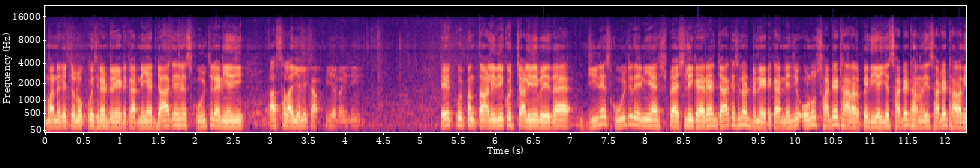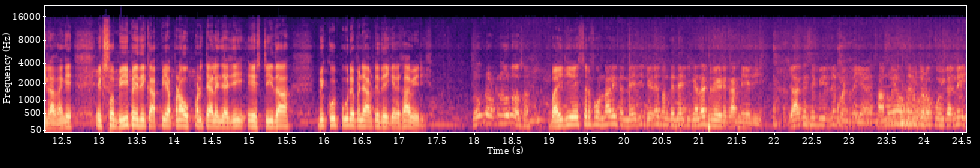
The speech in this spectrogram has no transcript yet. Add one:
ਮੰਨ ਕੇ ਚਲੋ ਕਿਸੇ ਨੇ ਡੋਨੇਟ ਕਰਨੀ ਹੈ ਜਾਂ ਕਿਸੇ ਨੇ ਸਕੂਲ ਚ ਲੈਣੀ ਹੈ ਜੀ ਆ ਸਲਾਈ ਵਾਲੀ ਕਾਪੀ ਹੈ ਬਾਈ ਜੀ। ਇਹ ਕੋਈ 45 ਦੀ ਕੋਈ 40 ਦੀ ਵੇਚਦਾ ਹੈ। ਜਿਹਨੇ ਸਕੂਲ ਚ ਦੇਣੀ ਹੈ ਸਪੈਸ਼ਲੀ ਕਹਿ ਰਹੇ ਹਾਂ ਜਾਂ ਕਿਸੇ ਨੇ ਡੋਨੇਟ ਕਰਨੀ ਹੈ ਜੀ ਉਹਨੂੰ 18.5 ਰੁਪਏ ਦੀ ਆਈ ਹੈ 18.5 ਦੀ 18.5 ਦੀ ਲਾ ਦਾਂਗੇ। 120 ਰੁਪਏ ਦੀ ਕਾਪੀ ਆਪਣਾ ਓਪਨ ਚੈਲੰਜ ਹੈ ਜੀ ਇਸ ਚੀਜ਼ ਦਾ ਵੀ ਕੋਈ ਪੂਰੇ ਪੰਜਾਬ ਚ ਦੇ ਕੇ ਦਿਖਾਵੇ ਜੀ। ਨੋ ਪ੍ਰੋਫਿਟ ਨੋ ਲਾਸ ਆ। ਬਾਈ ਜੀ ਇਹ ਸਿਰਫ ਉਹਨਾਂ ਲਈ ਦਿੰਦੇ ਜੀ ਜਿਹੜੇ ਬੰਦੇ ਨੇ ਕੀ ਕਹਿੰਦਾ ਡੋਨੇਟ ਕਰਨੀ ਹੈ ਜੀ। ਜਾਂ ਕਿਸੇ ਵੀਰ ਨੇ ਵੰਡਣੀ ਹੈ। ਸਾਨੂੰ ਇਹ ਹੁੰਦਾ ਵੀ ਚਲੋ ਕੋਈ ਗੱਲ ਨਹੀਂ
